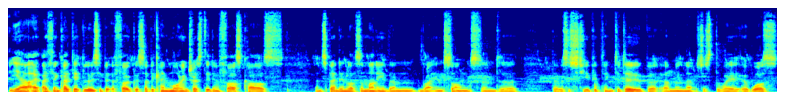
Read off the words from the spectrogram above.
yeah, I, I think I did lose a bit of focus. I became more interested in fast cars and spending lots of money than writing songs, and uh, that was a stupid thing to do. But I mean, that was just the way it was.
